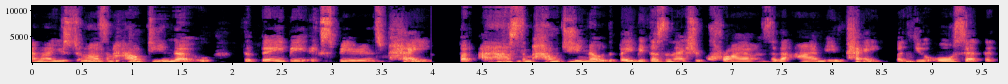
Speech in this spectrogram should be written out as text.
And I used to ask them, how do you know the baby experienced pain? But I asked them, how do you know the baby doesn't actually cry out and say that I'm in pain? But you all said that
